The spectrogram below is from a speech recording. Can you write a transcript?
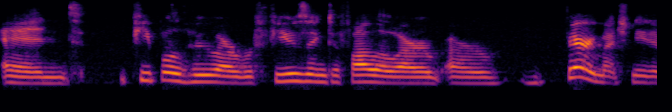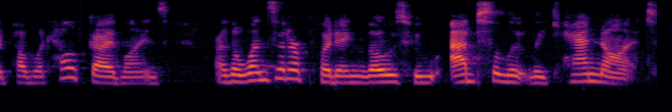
And people who are refusing to follow our, our very much needed public health guidelines are the ones that are putting those who absolutely cannot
